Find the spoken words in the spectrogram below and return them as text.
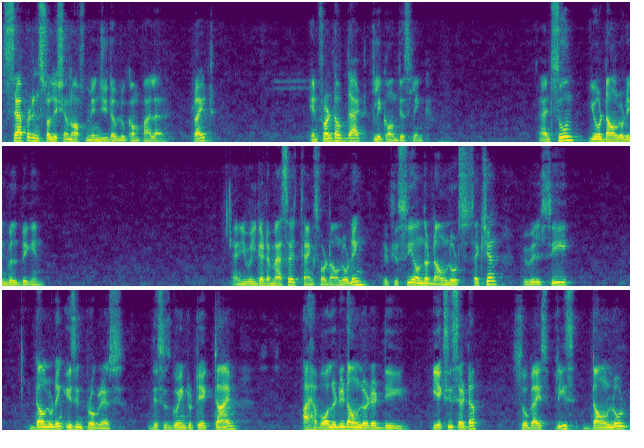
separate installation of MinGW compiler, right? In front of that, click on this link. And soon your downloading will begin and you will get a message thanks for downloading if you see on the downloads section you will see downloading is in progress this is going to take time I have already downloaded the exe setup so guys please download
